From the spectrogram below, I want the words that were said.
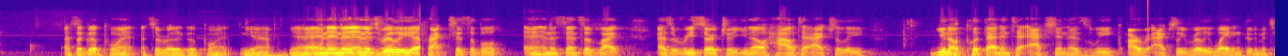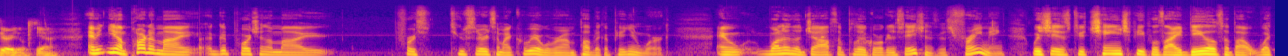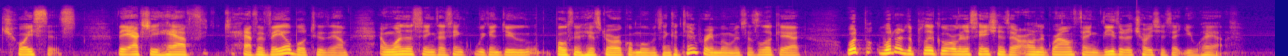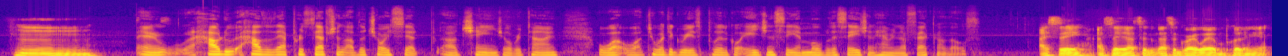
That's a good point. That's a really good point. Yeah, yeah, and and and it's really uh, practicable mm-hmm. in a sense of like as a researcher, you know, how to actually, you know, put that into action as we are actually really wading through the materials. Yeah. I mean, you know, part of my a good portion of my first two thirds of my career were on public opinion work. And one of the jobs of political organizations is framing, which is to change people's ideals about what choices they actually have have available to them. And one of the things I think we can do both in historical movements and contemporary movements is look at what what are the political organizations that are on the ground saying these are the choices that you have. Hmm. And how do how does that perception of the choice set uh, change over time? What, what to what degree is political agency and mobilization having an effect on those? I see. I see. That's a that's a great way of putting it.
